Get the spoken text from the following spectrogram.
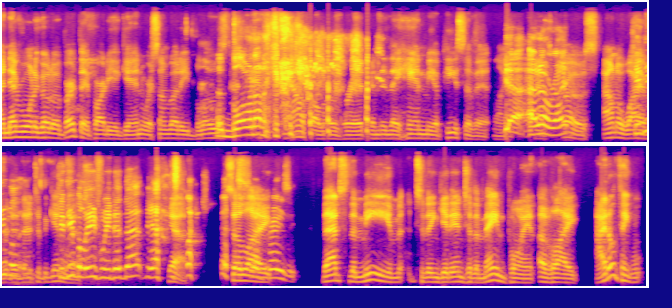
I never want to go to a birthday party again where somebody blows blowing on a mouth all over it and then they hand me a piece of it. Like, yeah, I know, right? Gross. I don't know why can I ever be- did that to begin can with. Can you believe we did that? Yeah. Yeah. Like, so, like, crazy. That's the meme to then get into the main point of like, I don't think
